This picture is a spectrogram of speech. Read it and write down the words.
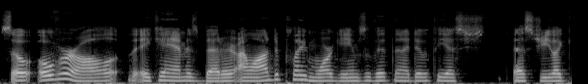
So overall, the AKM is better. I wanted to play more games with it than I did with the S SG. Like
